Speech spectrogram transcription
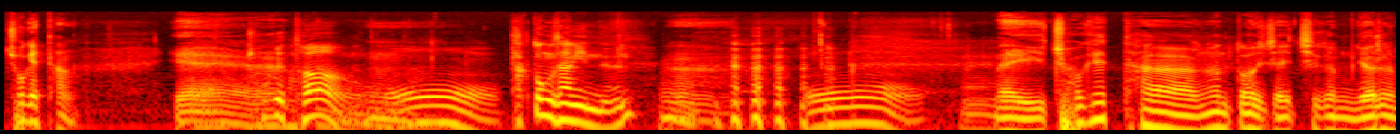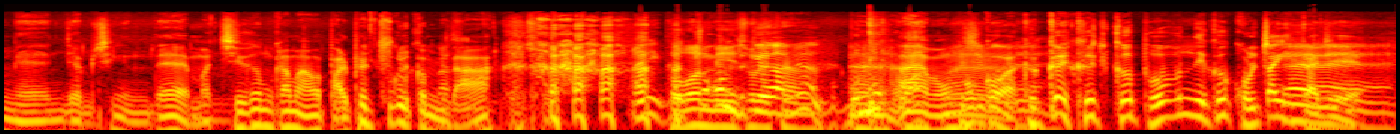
초계탕. 예. 초계탕. 오. 닭동상 있는. 오. 네, 이 초계탕은 또 이제 지금 여름에 이제 음식인데 뭐 지금 가면 아마 발표 죽을 겁니다. 아니 그 법원 조금 미 늦게 조개탕. 가면 못 먹고. 아, 못 먹고 가. 네. 그그 그, 그 부분이 그 골짜기까지 네.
